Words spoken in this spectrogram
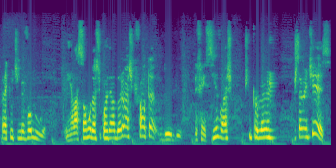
para que o time evolua. Em relação à mudança de coordenador, eu acho que falta do, do defensivo, acho que o problema é justamente esse.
